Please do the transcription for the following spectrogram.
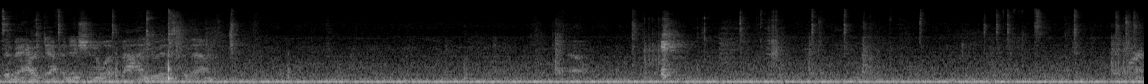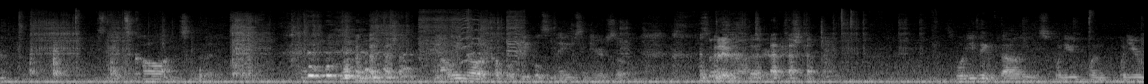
Do they have a definition of what value is to them? No. Let's call on somebody. Now, uh, we know a couple of people's names in here, so. Somebody around there, actually. What do you think value is? When you, when, when you're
